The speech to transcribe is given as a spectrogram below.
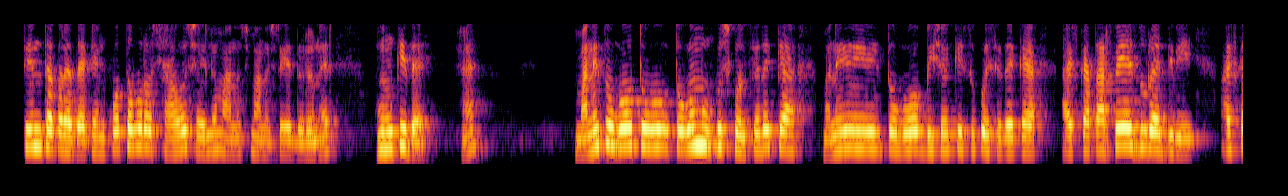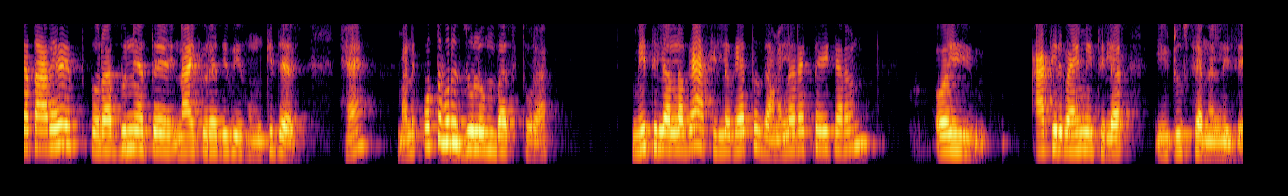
চিন্তা করে দেখেন কত বড় সাহস হইলে মানুষ মানুষের এই ধরনের হুমকি দেয় হ্যাঁ? মানে তোগো তো তোগো মুখোশ খুলছে দেখা মানে তোগো বিষয় কিছু কইছে দেখা, আজকা তার ফেস উড়াই দিবি, আজকা তারে তোরা দুনিয়াতে নাই করে দিবি হুমকি দেস হ্যাঁ? মানে কত বড় জুলুমবাজ তোরা। মিথিলার লগে আখির লগে এত ঝামেলার একটা এই কারণ, ওই আখির ভাই মিথিলার ইউটিউব চ্যানেল নিছে,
